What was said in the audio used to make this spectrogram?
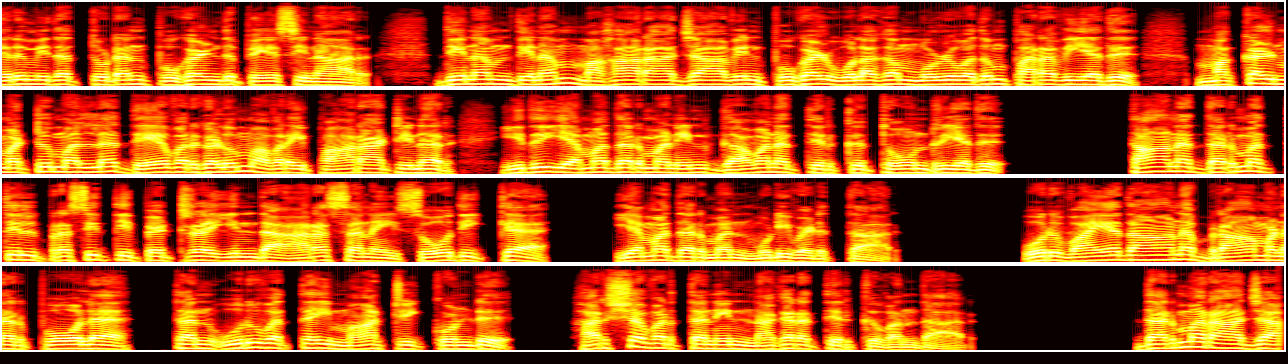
பெருமிதத்துடன் புகழ்ந்து பேசினார். தினம் தினம் மகாராஜாவின் புகழ் உலகம் முழுவதும் பரவியது. மக்கள் மட்டுமல்ல தேவர்களும் அவரை பாராட்டினர். இது யமதர்மனின் கவனத்திற்கு தோன்றியது. தான தர்மத்தில் பிரசித்தி பெற்ற இந்த அரசனை சோதிக்க யமதர்மன் முடிவெடுத்தார். ஒரு வயதான பிராமணர் போல தன் உருவத்தை மாற்றிக்கொண்டு ஹர்ஷவர்த்தனின் நகரத்திற்கு வந்தார். தர்மராஜா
